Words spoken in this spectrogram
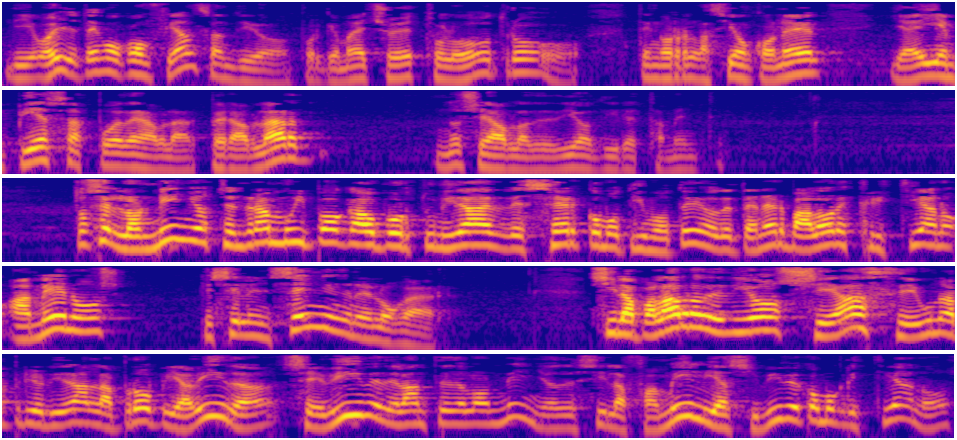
digo, oye, tengo confianza en Dios, porque me ha hecho esto, lo otro, o tengo relación con Él, y ahí empiezas, puedes hablar. Pero hablar no se habla de Dios directamente. Entonces los niños tendrán muy pocas oportunidades de ser como Timoteo, de tener valores cristianos, a menos que se le enseñen en el hogar. Si la palabra de Dios se hace una prioridad en la propia vida, se vive delante de los niños, es decir, la familia, si vive como cristianos,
